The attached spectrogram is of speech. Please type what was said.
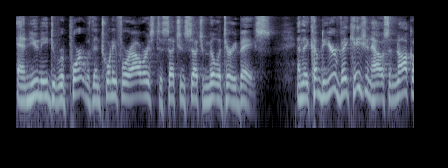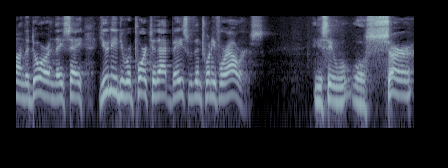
and you need to report within 24 hours to such and such military base. And they come to your vacation house and knock on the door and they say, You need to report to that base within 24 hours. And you say, Well, sir,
